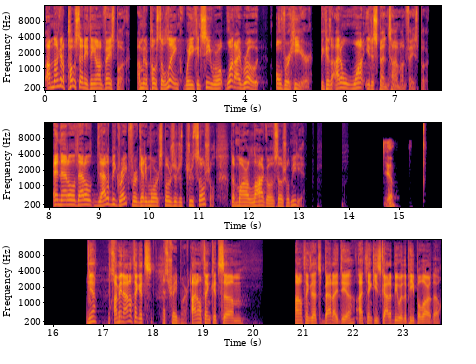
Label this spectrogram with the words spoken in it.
I'm not gonna post anything on Facebook. I'm gonna post a link where you can see where, what I wrote over here because I don't want you to spend time on Facebook. And that'll that'll that'll be great for getting more exposure to Truth Social, the Mar-a-Lago of social media. Yep. Yeah, That's I mean, I don't think it's. That's trademarked. I don't think it's. Um, I don't think that's a bad idea. I think he's got to be where the people are, though.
